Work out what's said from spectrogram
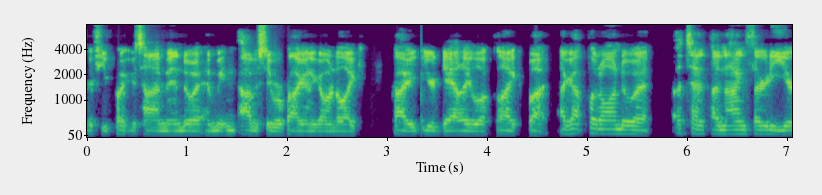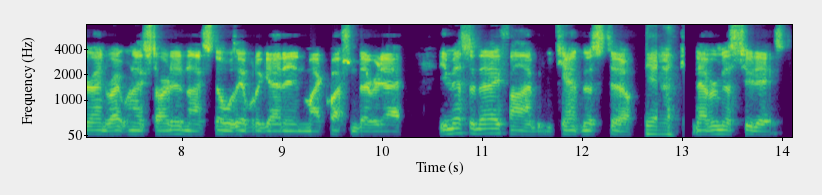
if you put your time into it. And we obviously we're probably going to go into like probably your daily look like, but I got put onto it a 10, a 9:30 year end right when I started, and I still was able to get in my questions every day. You miss a day, fine, but you can't miss two. Yeah, never miss two days.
